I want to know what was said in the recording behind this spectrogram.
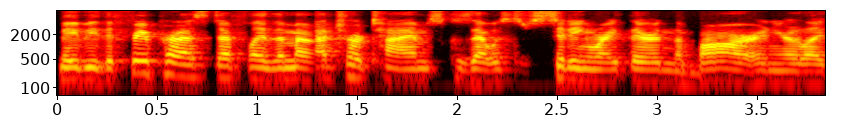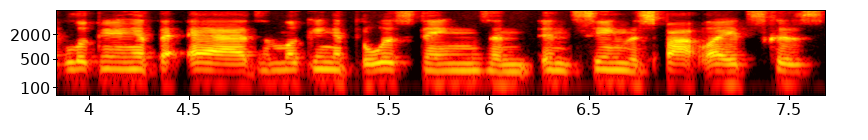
maybe the Free Press, definitely the Metro Times, because that was sitting right there in the bar, and you're like looking at the ads and looking at the listings and and seeing the spotlights. Because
